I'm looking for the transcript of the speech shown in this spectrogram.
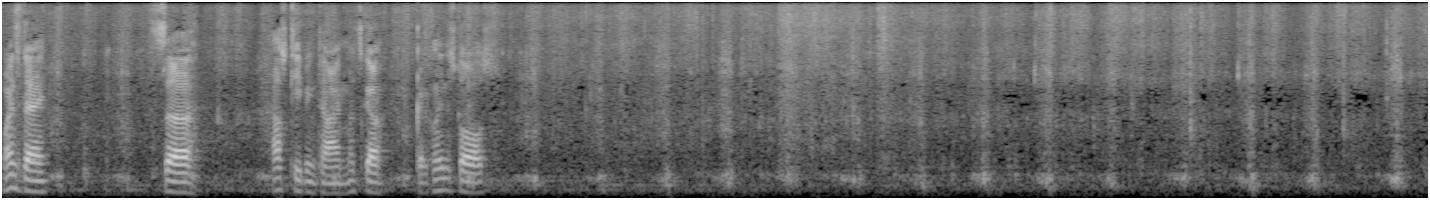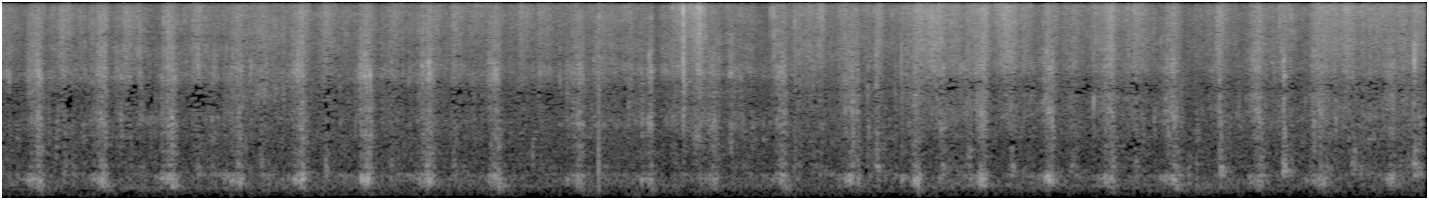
Wednesday. It's uh, housekeeping time. Let's go. Gotta clean the stalls.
